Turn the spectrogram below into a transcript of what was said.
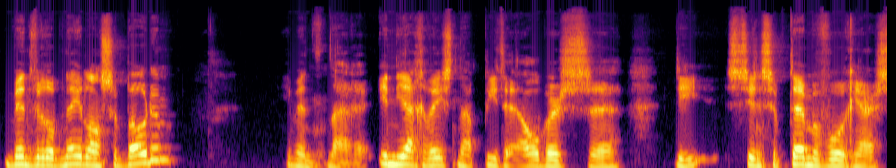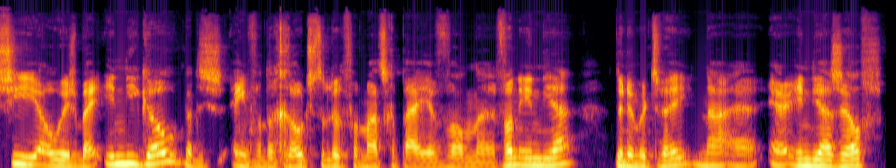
bent weer op Nederlandse bodem. Je bent naar India geweest, naar Pieter Elbers die sinds september vorig jaar CEO is bij Indigo. Dat is een van de grootste luchtvaartmaatschappijen van, uh, van India. De nummer twee, na uh, Air India zelfs.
